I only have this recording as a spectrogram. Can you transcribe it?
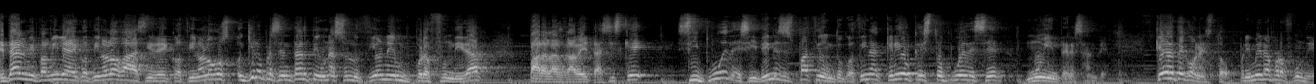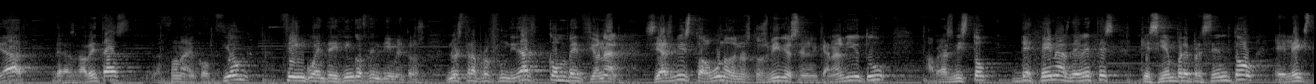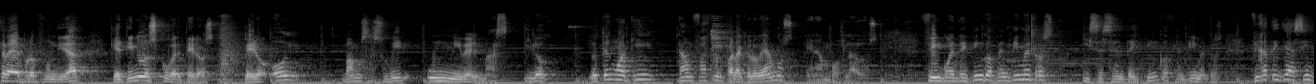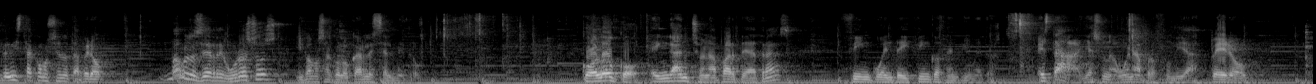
¿Qué tal mi familia de cocinólogas y de cocinólogos? Hoy quiero presentarte una solución en profundidad para las gavetas. Y es que si puedes y tienes espacio en tu cocina, creo que esto puede ser muy interesante. Quédate con esto. Primera profundidad de las gavetas, de la zona de cocción, 55 centímetros. Nuestra profundidad convencional. Si has visto alguno de nuestros vídeos en el canal de YouTube, habrás visto decenas de veces que siempre presento el extra de profundidad que tienen los cuberteros. Pero hoy vamos a subir un nivel más. Y lo, lo tengo aquí tan fácil para que lo veamos en ambos lados. 55 centímetros y 65 centímetros. Fíjate ya a simple vista cómo se nota, pero vamos a ser rigurosos y vamos a colocarles el metro. Coloco, engancho en la parte de atrás, 55 centímetros. Esta ya es una buena profundidad, pero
